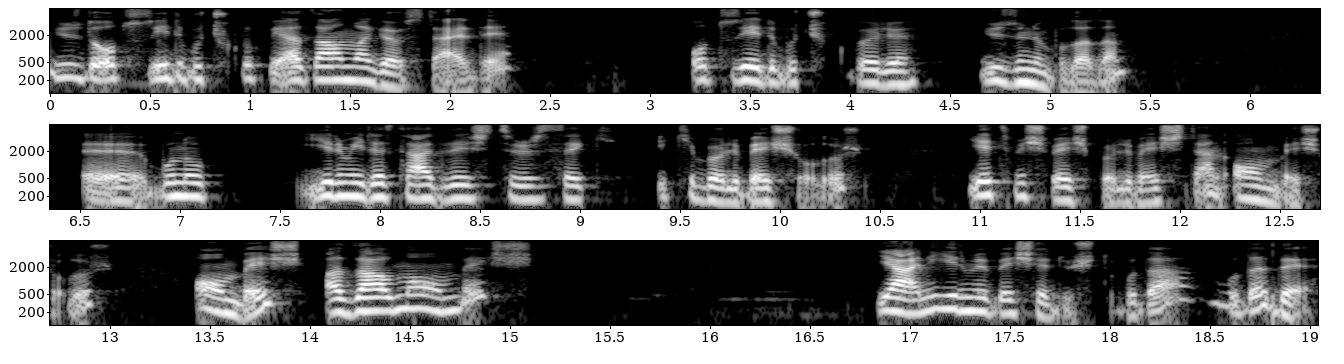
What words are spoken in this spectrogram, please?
%37,5'luk bir azalma gösterdi. 37,5 bölü 100'ünü bulalım. Ee, bunu 20 ile sadeleştirirsek 2 bölü 5 olur. 75 bölü 5'ten 15 olur. 15 azalma 15 yani 25'e düştü bu da. Bu da D.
